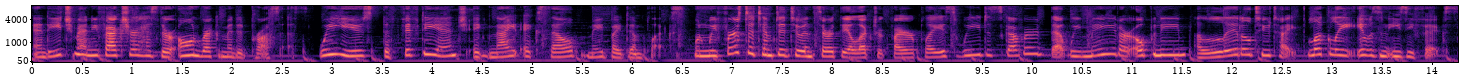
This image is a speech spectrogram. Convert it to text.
and each manufacturer has their own recommended process. We used the 50 inch Ignite XL made by Dimplex. When we first attempted to insert the electric fireplace, we discovered that we made our opening a little too tight. Luckily, it was an easy fix.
